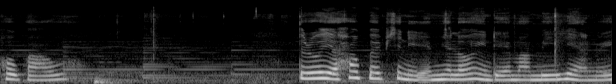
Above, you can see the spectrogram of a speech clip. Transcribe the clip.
ဟုတ်ပါဘူးသူတို့ရဲ့ဟောက်ပဲဖြစ်နေတဲ့မျက်လုံးအိမ်ထဲမှာမီးလျံတွေ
